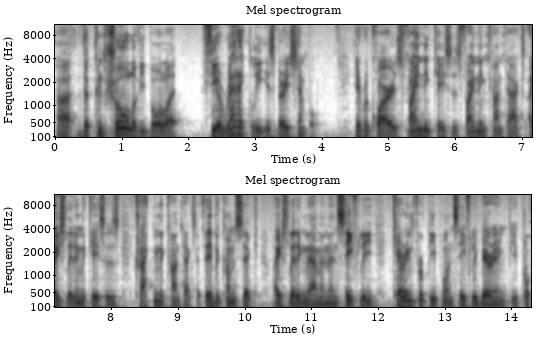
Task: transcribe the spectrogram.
uh, the control of Ebola theoretically is very simple. It requires finding cases, finding contacts, isolating the cases, tracking the contacts. If they become sick, isolating them, and then safely caring for people and safely burying people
